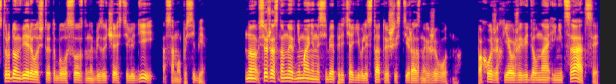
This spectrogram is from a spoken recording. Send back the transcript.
С трудом верилось, что это было создано без участия людей, а само по себе. Но все же основное внимание на себя перетягивали статуи шести разных животных. Похожих я уже видел на инициации,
